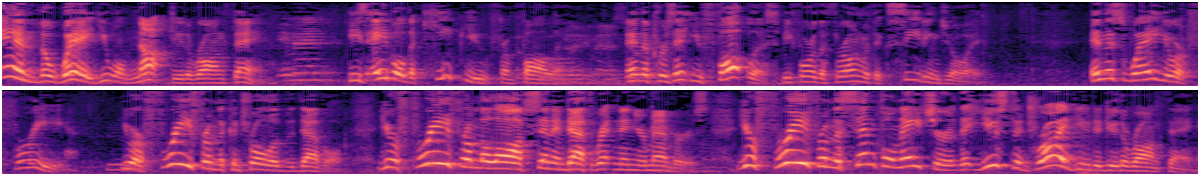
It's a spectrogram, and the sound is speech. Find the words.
in the way, you will not do the wrong thing. Amen. He's able to keep you from falling Amen. and to present you faultless before the throne with exceeding joy. In this way, you are free. You are free from the control of the devil. You're free from the law of sin and death written in your members. You're free from the sinful nature that used to drive you to do the wrong thing.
